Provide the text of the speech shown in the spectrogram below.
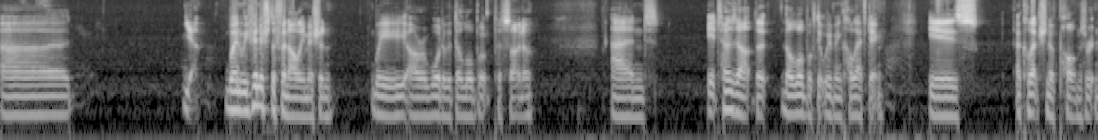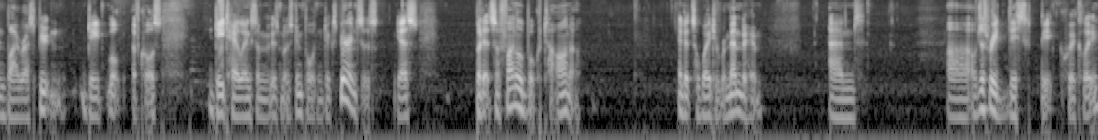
Uh, yeah. When we finish the finale mission, we are awarded with the lore book Persona, and it turns out that the lore book that we've been collecting is a collection of poems written by Rasputin. De- well, of course, detailing some of his most important experiences. Yes, but it's a final book to honor, and it's a way to remember him. And uh, I'll just read this bit quickly.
